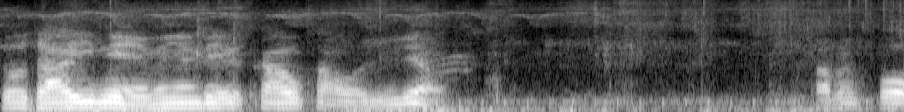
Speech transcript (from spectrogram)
ตัวท้ายแม่มันยังได้เข้าเข่าอยู่แล้วทำให้พ่อ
